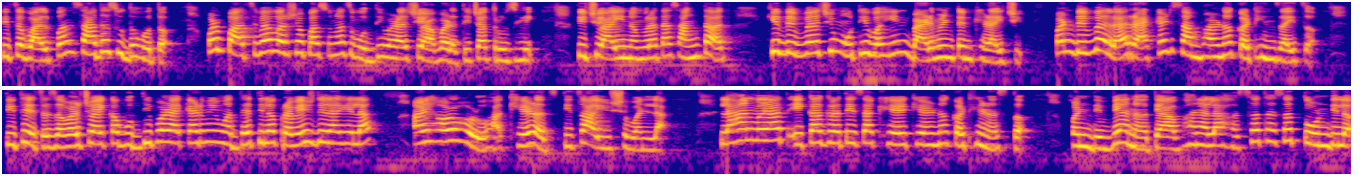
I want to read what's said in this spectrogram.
तिचं बालपण साधं सुद्धा होतं. पण पाचव्या वर्षापासूनच बुद्धिबळाची आवड तिच्यात रुजली. तिची आई नम्रता सांगतात की दिव्याची मोठी बहीण बॅडमिंटन खेळायची पण दिव्याला रॅकेट सांभाळणं कठीण जायचं. तिथेच जवळच्या एका बुद्धिबळ अकॅडमीमध्ये तिला प्रवेश दिला गेला आणि हळूहळू हा खेळच तिचं आयुष्य बनला. लहान वयात एकाग्रतेचा खेळ खेळणं कठीण असतं. पण दिव्यानं त्या आव्हानाला हसत हसत तोंड दिलं.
